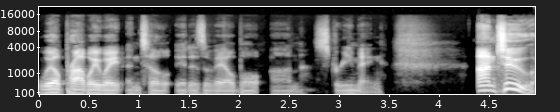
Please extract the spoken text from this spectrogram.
We'll probably wait until it is available on streaming. On to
